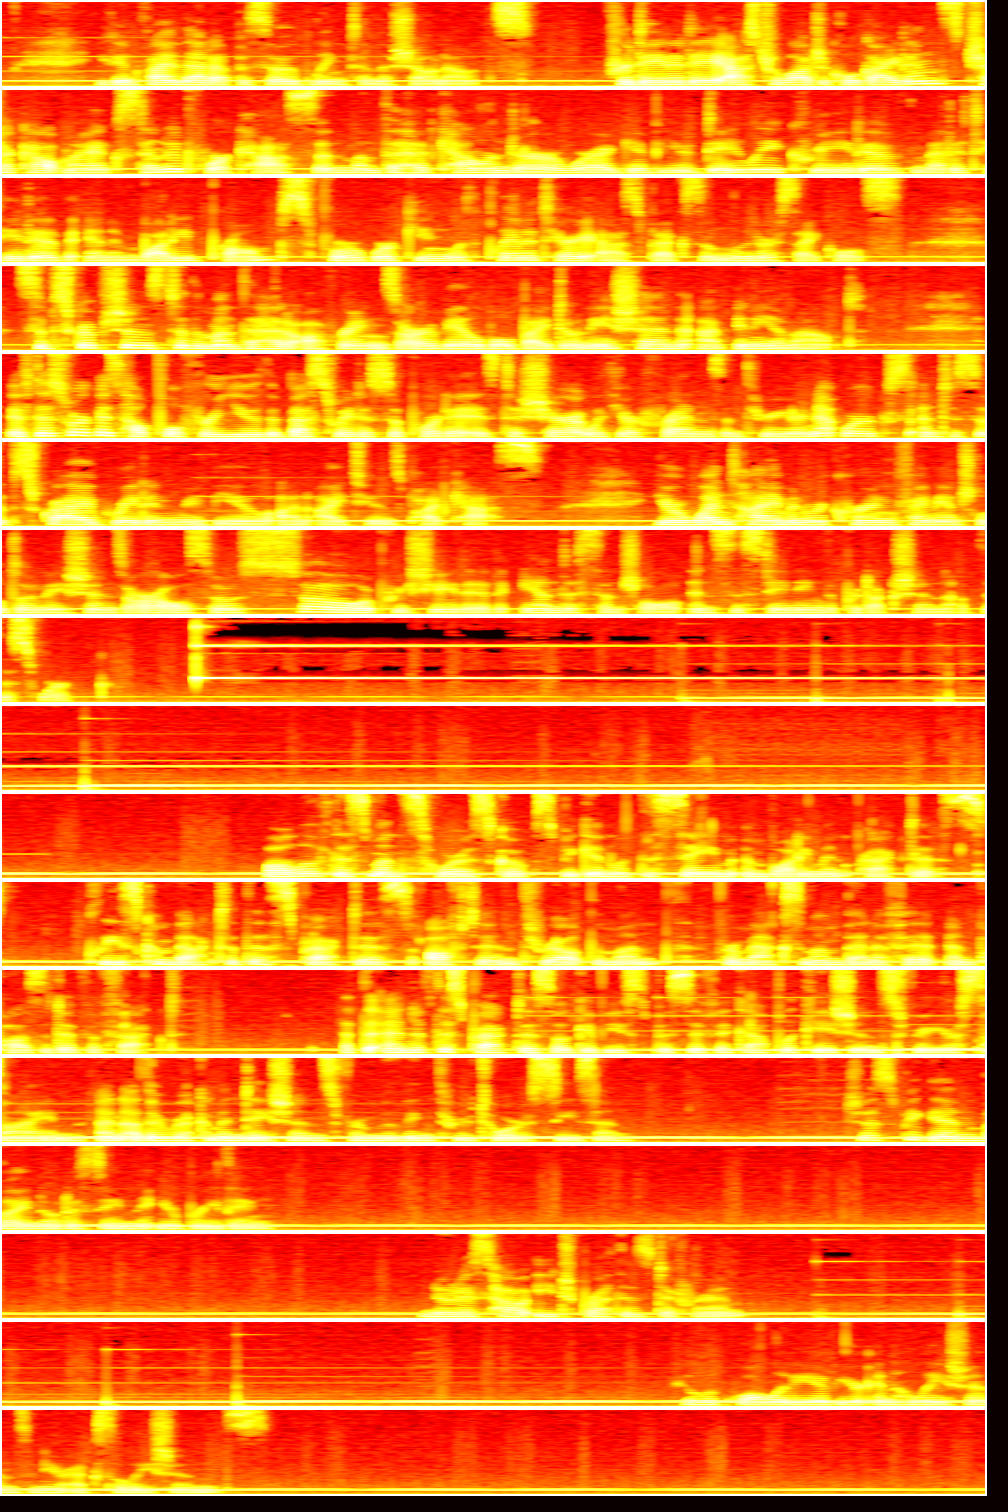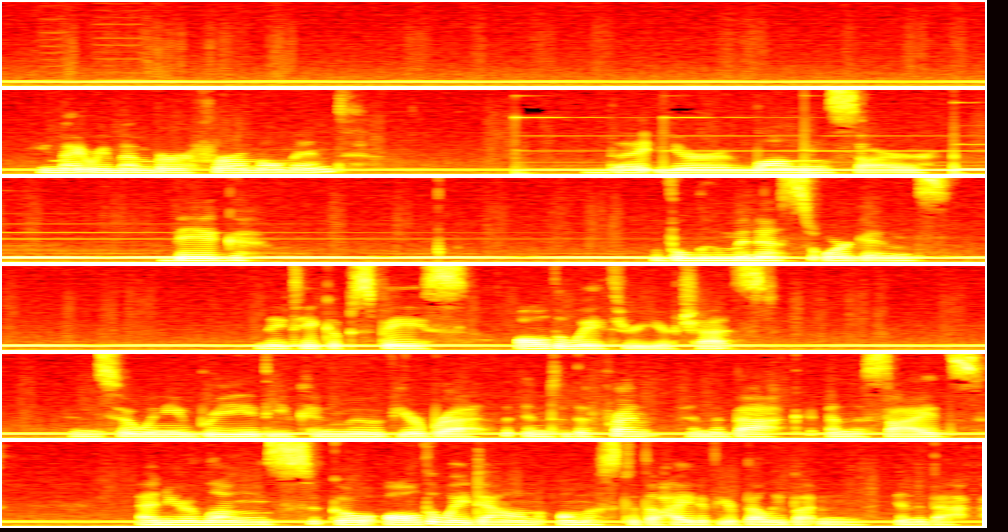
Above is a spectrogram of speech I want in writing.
You can find that episode linked in the show notes. For day to day astrological guidance, check out my extended forecasts and month ahead calendar, where I give you daily creative, meditative, and embodied prompts for working with planetary aspects and lunar cycles. Subscriptions to the month ahead offerings are available by donation at any amount. If this work is helpful for you, the best way to support it is to share it with your friends and through your networks and to subscribe, rate, and review on iTunes podcasts. Your one time and recurring financial donations are also so appreciated and essential in sustaining the production of this work. All of this month's horoscopes begin with the same embodiment practice. Please come back to this practice often throughout the month for maximum benefit and positive effect. At the end of this practice, I'll give you specific applications for your sign and other recommendations for moving through Taurus season. Just begin by noticing that you're breathing. Notice how each breath is different Feel the quality of your inhalations and your exhalations. You might remember for a moment that your lungs are big, voluminous organs. They take up space all the way through your chest. And so when you breathe, you can move your breath into the front and the back and the sides, and your lungs go all the way down almost to the height of your belly button in the back.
